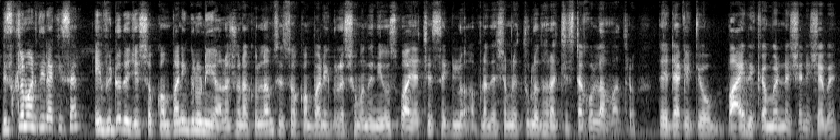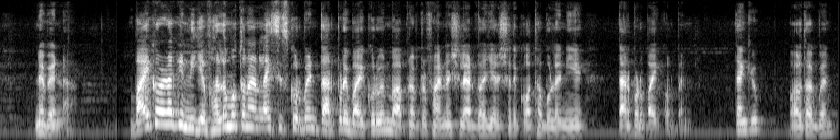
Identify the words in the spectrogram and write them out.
ডিসক্লেমার দিয়ে রাখি স্যার, এই ভিডিওতে যেসব কোম্পানিগুলো নিয়ে আলোচনা করলাম, সেসব কোম্পানিগুলোর সম্বন্ধে নিউজ পাওয়া যাচ্ছে, সেগুলো আপনাদের সামনে তুলে ধরার চেষ্টা করলাম মাত্র। তো এটাকে কেউ বাই রেকমেন্ডেশন হিসেবে নেবেন না। বাই করার আগে নিজে ভালো মতন অ্যানালাইসিস করবেন, তারপরে বাই করবেন বা আপনার ফাইন্যান্সিয়াল অ্যাডভাইজারের সাথে কথা বলে নিয়ে তারপর বাই করবেন। থ্যাংক ইউ ভালো থাকবেন।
